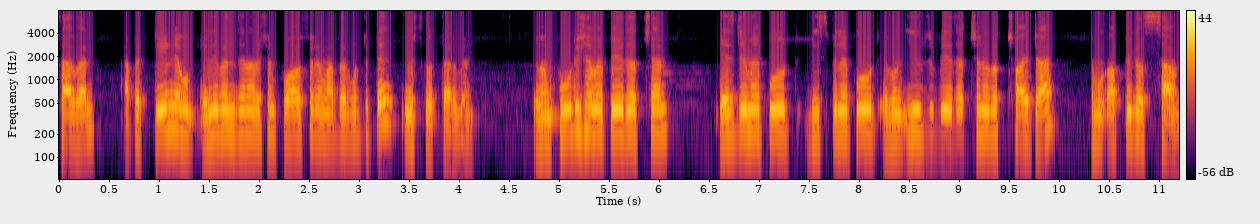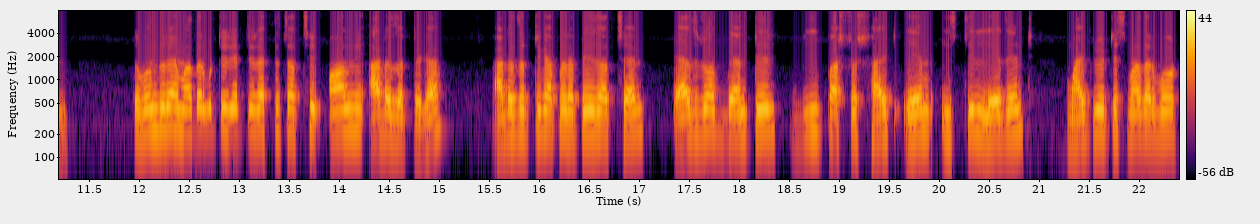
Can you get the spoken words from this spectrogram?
seven আপনার টেন এবং ইলেভেন জেনারেশন প্রসেসরের মাদারবোর্ডটিতে ইউজ করতে পারবেন। এবং পোর্ট হিসাবে পেয়ে যাচ্ছেন এইচডিএমআই পোর্ট ডিসপ্লে পোর্ট এবং ইউজি পেয়ে যাচ্ছেন হলো ছয়টা এবং অপটিক্যাল সাউন্ড তো বন্ধুরা এই মাদারবোর্ডটির রেটটি রাখতে চাচ্ছি অনলি আট হাজার টাকা। আট হাজার টাকা আপনারা পেয়ে যাচ্ছেন অ্যাজরক ব্র্যান্ডের বি পাঁচশো ষাট M steel legend micro ATX motherboard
